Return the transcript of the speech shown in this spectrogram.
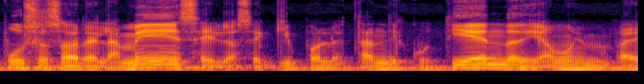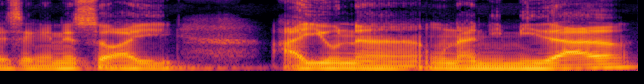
puso sobre la mesa y los equipos lo están discutiendo, digamos, y me parece que en eso hay, una unanimidad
